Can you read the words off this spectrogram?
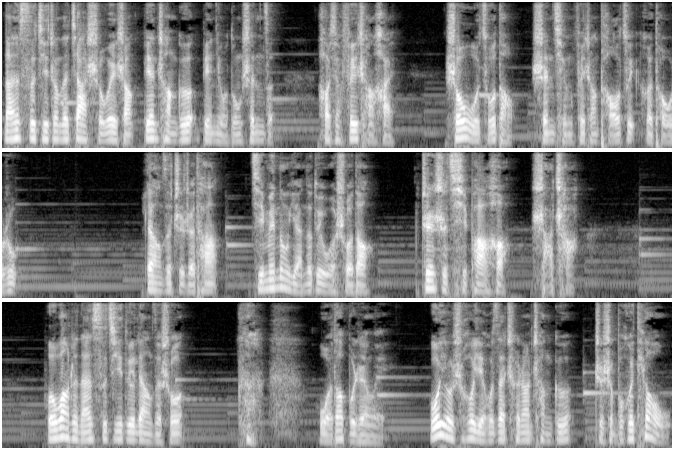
男司机正在驾驶位上边唱歌边扭动身子，好像非常嗨，手舞足蹈，神情非常陶醉和投入。亮子指着他，挤眉弄眼的对我说道：“真是奇葩哈，傻叉。”我望着男司机对亮子说：“哼，我倒不认为，我有时候也会在车上唱歌，只是不会跳舞，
